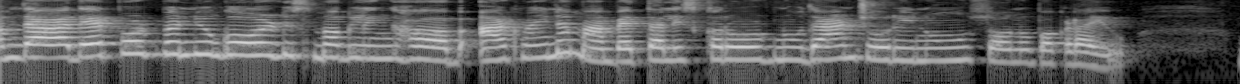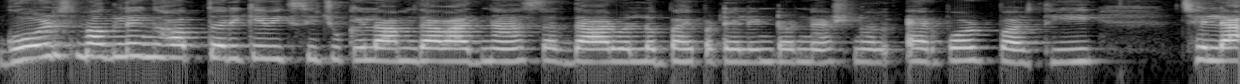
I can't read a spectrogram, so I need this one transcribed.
અમદાવાદ એરપોર્ટ બન્યું ગોલ્ડ સ્મગલિંગ હબ. આઠ મહિનામાં બેતાલીસ કરોડનું દાણ ચોરીનું સોનું પકડાયું. ગોલ્ડ સ્મગલિંગ હબ તરીકે વિકસી ચૂકેલા અમદાવાદના સરદાર વલ્લભભાઈ પટેલ ઇન્ટરનેશનલ એરપોર્ટ પરથી છેલ્લા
